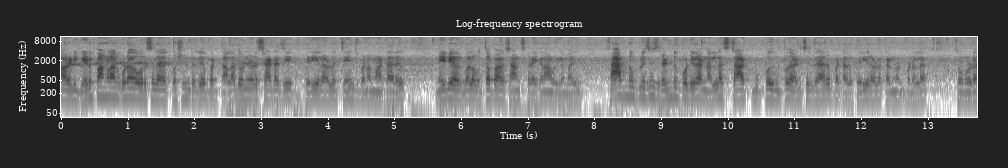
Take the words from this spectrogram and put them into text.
அவரை இன்றைக்கி எடுப்பாங்களான்னு கூட ஒரு சில கொஷின் இருக்குது பட் தலை தோனியோட ஸ்ட்ராட்டஜி பெரிய லெவலில் சேஞ்ச் பண்ண மாட்டார். மேபி அவருக்கு மேலே உத்தப்பாக சான்ஸ் கிடைக்கலாம் அப்படிங்கிற மாதிரி. ஃபேப் டூப்ளிசிஸ் ரெண்டு போட்டியில் நல்ல ஸ்டார்ட் முப்பது முப்பது அடிச்சிருக்காரு. பட் அதை பெரிய லெவலில் கன்வெர்ட் பண்ணலை. ஸோ உங்களோட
